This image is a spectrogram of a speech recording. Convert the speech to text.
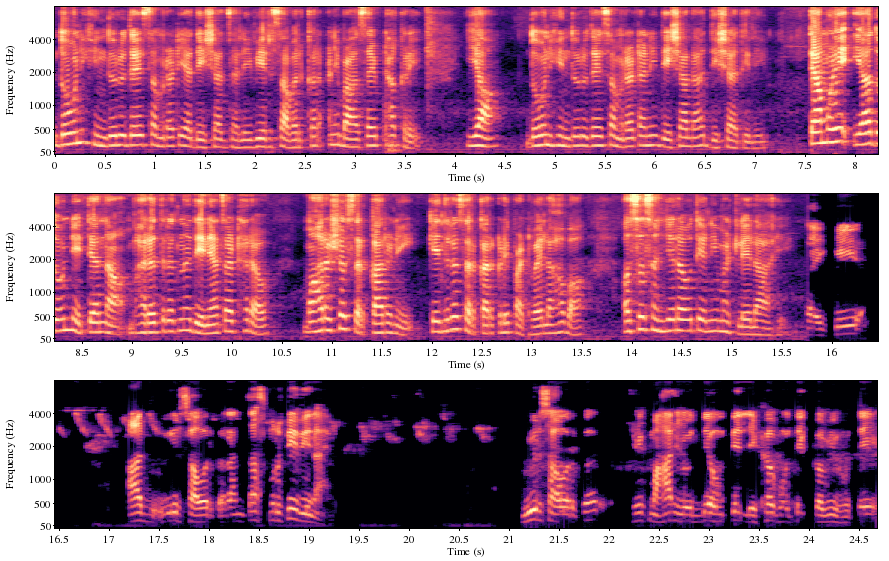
दोन हिंदू हृदय सम्राट या देशात झाले. वीर सावरकर आणि बाळासाहेब ठाकरे या दोन हिंदू हृदय सम्राटांनी देशाला दिशा दिली. त्यामुळे या दोन नेत्यांना भारतरत्न देण्याचा ठराव महाराष्ट्र सरकारने केंद्र सरकारकडे पाठवायला हवा असं संजय राऊत यांनी म्हटलेलं आहे. की आज वीर सावरकरांचा स्मृती दिन आहे. वीर सावरकर हे एक महान योद्धे होते लेखक होते कवी होते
